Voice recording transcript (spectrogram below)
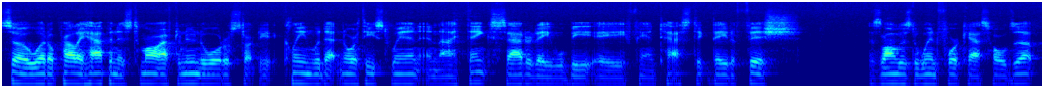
So what'll probably happen is tomorrow afternoon the water will start to get clean with that northeast wind and I think Saturday will be a fantastic day to fish as long as the wind forecast holds up.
